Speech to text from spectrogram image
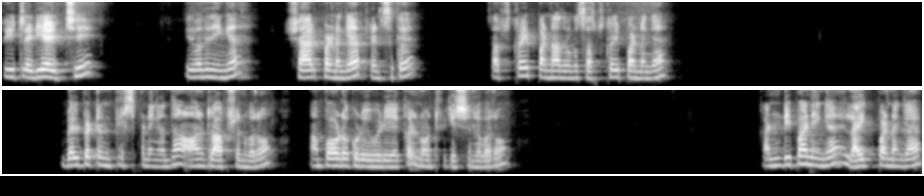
ஸ்வீட் ரெடி ஆயிடுச்சு. இது வந்து நீங்கள் ஷேர் பண்ணுங்கள் ஃப்ரெண்ட்ஸுக்கு. சப்ஸ்கிரைப் பண்ணாதவங்க சப்ஸ்கிரைப் பண்ணுங்கள் பெல் பட்டன் ப்ரெஸ் பண்ணிங்கன்னா தான் ஆல்ட்ரு ஆப்ஷன் வரும். நான் போடக்கூடிய வீடியோக்கள் நோட்டிஃபிகேஷனில் வரும். கண்டிப்பாக நீங்கள் லைக் பண்ணுங்கள்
